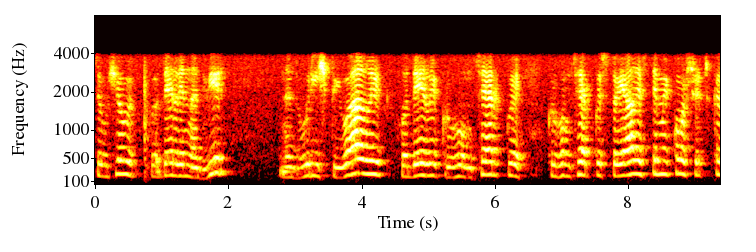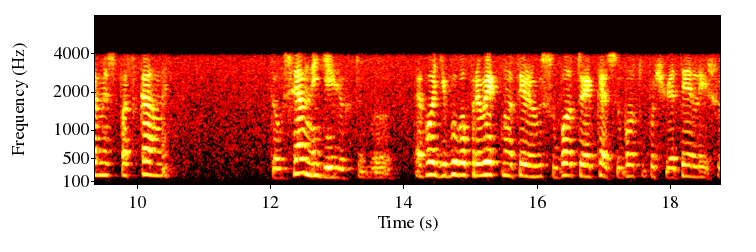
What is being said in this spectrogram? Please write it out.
то все виходили на двір, на дворі співали, ходили кругом церкви, кругом церкви стояли з тими кошечками, з пасками. То все в неділю то було. Та годі було привикнути в суботу, яке суботу посвятили, що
